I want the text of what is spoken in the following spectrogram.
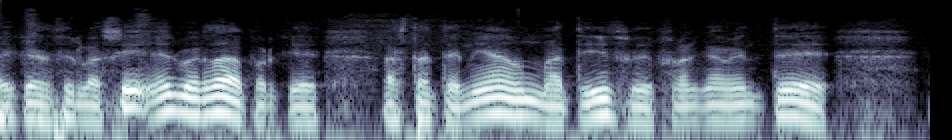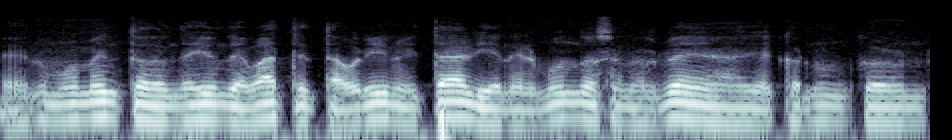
hay que decirlo así, es verdad, porque hasta tenía un matiz, eh, francamente, en un momento donde hay un debate taurino y tal, y en el mundo se nos ve eh, con, un, con,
